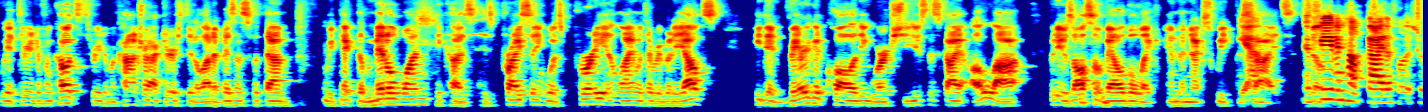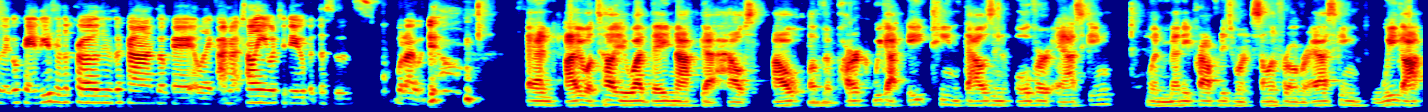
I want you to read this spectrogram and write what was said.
we had three different coats, three different contractors, did a lot of business with them. We picked the middle one because his pricing was pretty in line with everybody else. He did very good quality work. She used this guy a lot, but he was also available like in the next week Yeah. besides. And So- she even helped guide us a little. She was like, okay, these are the pros, these are the cons. Okay, like I'm not telling you what to do, but this is what I would do. And I will tell you what, they knocked that house out of the park. We got 18,000 over asking when many properties weren't selling for over asking. We got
